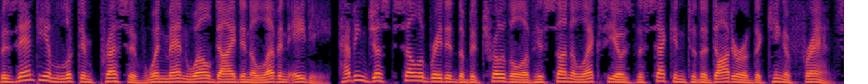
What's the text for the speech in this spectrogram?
Byzantium looked impressive when Manuel died in 1180, having just celebrated the betrothal of his son Alexios II to the daughter of the King of France.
